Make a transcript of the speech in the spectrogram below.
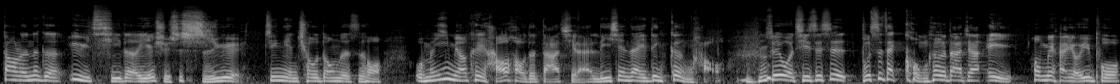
到了那个预期的，也许是十月，今年秋冬的时候，我们疫苗可以好好的打起来，离现在一定更好。所以我其实是不是在恐吓大家？哎，后面还有一波，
